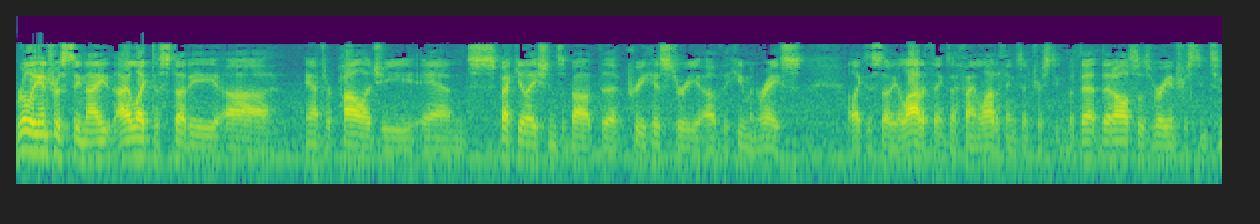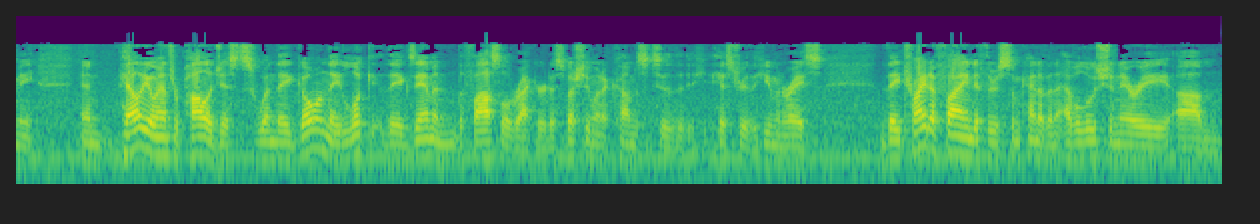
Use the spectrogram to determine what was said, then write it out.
really interesting. I, I like to study uh, anthropology and speculations about the prehistory of the human race. I like to study a lot of things. I find a lot of things interesting, but that, that also is very interesting to me. And paleoanthropologists, when they go and they look, they examine the fossil record, especially when it comes to the history of the human race, they try to find if there's some kind of an evolutionary um,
